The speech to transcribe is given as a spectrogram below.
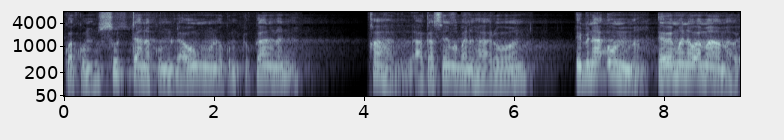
kwa kumsuta na kumlaumu na kumtukana na qal akasema bwana Harun ibna umma ewe mwana wa mama we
